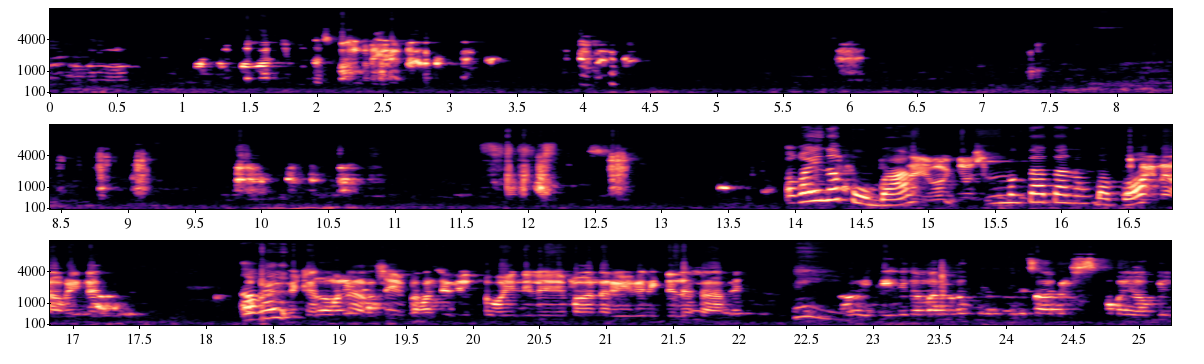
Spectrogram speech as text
Uh, ano ba nga ito? Tapos mamaya. Okay na po ba? Ay, wag niyo. Magtatanong pa po? Okay na, okay na. Okay. Ikaw mo na kasi baka sinintuhin nila yung mga naririnig nila sa akin. Oh, hindi nila marunong yung sinasabi ko kaya okay.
